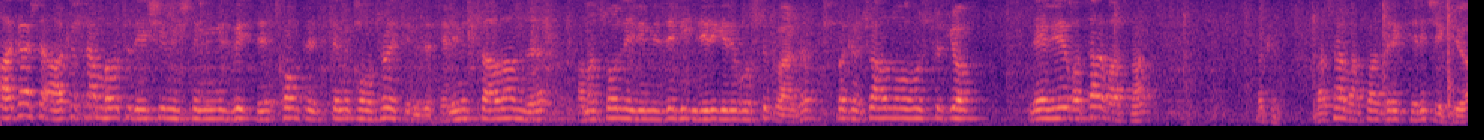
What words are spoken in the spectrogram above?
Arkadaşlar arka fren balata değişimi işlemimiz bitti. Komple sistemi kontrol ettiğimizde telimiz sağlamdı. Ama sol levyemizde bir ileri geri boşluk vardı. Bakın şu anda o boşluk yok. Levyeye basar basmaz. Bakın basar basmaz direkt teli çekiyor.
